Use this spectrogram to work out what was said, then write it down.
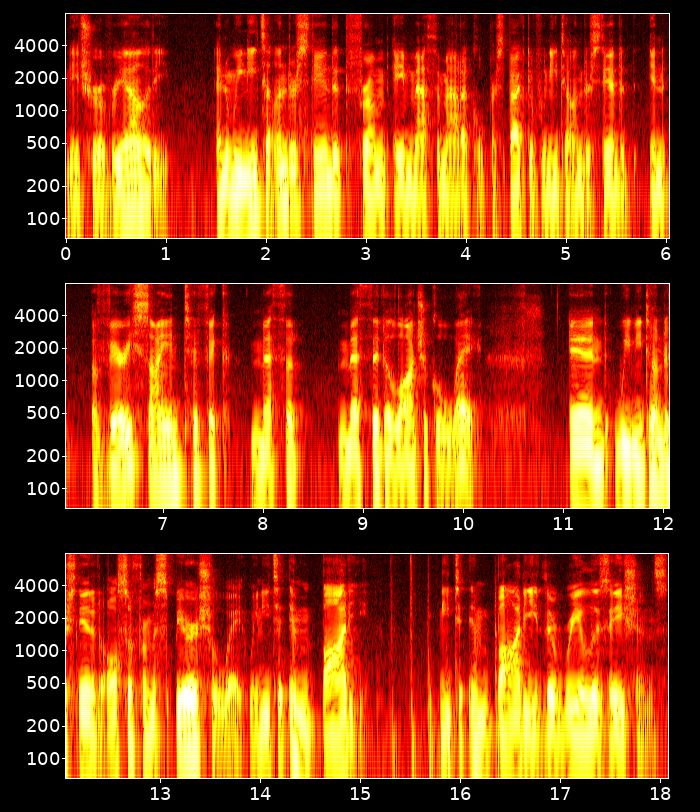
nature of reality. And we need to understand it from a mathematical perspective. We need to understand it in a very scientific method methodological way. And we need to understand it also from a spiritual way. We need to embody, we need to embody the realizations.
